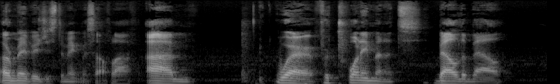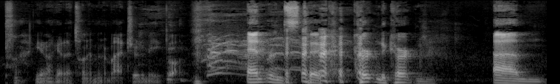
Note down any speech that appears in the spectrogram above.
or maybe just to make myself laugh. Um, where for twenty minutes, bell to bell, you're not getting a twenty minute match out of me, but entrance to curtain to curtain, um,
